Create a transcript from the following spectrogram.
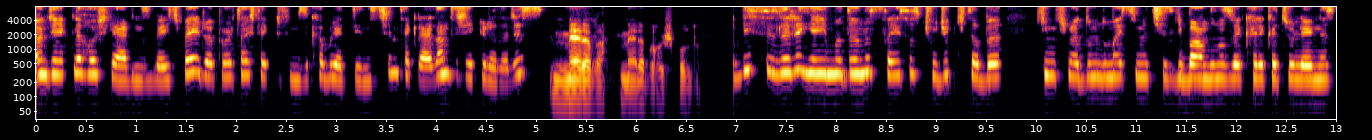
Öncelikle hoş geldiniz Beyç Bey. Röportaj teklifimizi kabul ettiğiniz için tekrardan teşekkür ederiz. Merhaba, merhaba, hoş buldum. Biz sizlere yayınladığınız sayısız çocuk kitabı, Kim Kime Dumduma isimli çizgi bandınız ve karikatürleriniz,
